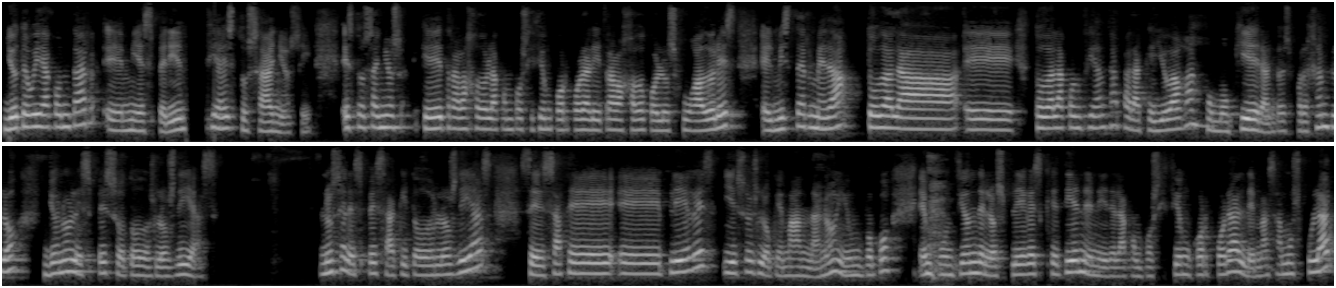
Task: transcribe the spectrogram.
Yo te voy a contar eh, mi experiencia estos años, sí. Estos años que he trabajado la composición corporal y he trabajado con los jugadores, el mister me da toda la, eh, toda la confianza para que yo haga como quiera. Entonces, por ejemplo, yo no les peso todos los días. No se les pesa aquí todos los días, se les hace eh, pliegues y eso es lo que manda, ¿no? Y un poco en función de los pliegues que tienen y de la composición corporal de masa muscular,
